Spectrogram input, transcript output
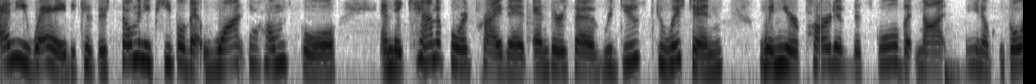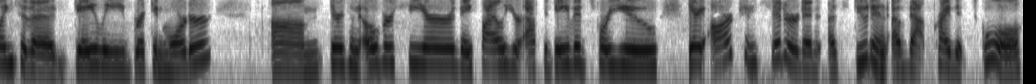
any way because there's so many people that want to homeschool and they can't afford private and there's a reduced tuition when you're part of the school but not you know going to the daily brick and mortar um, there's an overseer they file your affidavits for you they are considered a, a student of that private school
